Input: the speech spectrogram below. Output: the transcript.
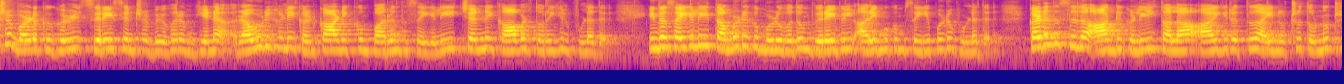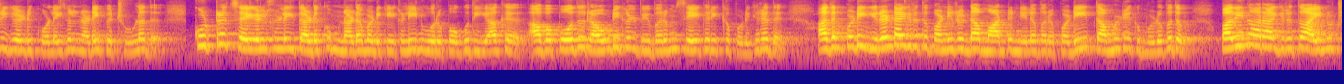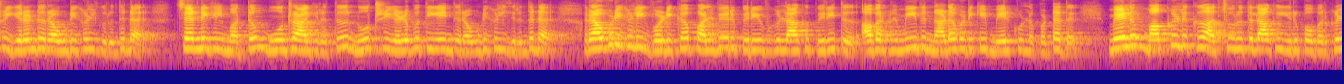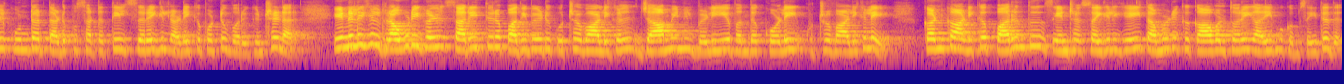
குற்ற வழக்குகள் சிறை சென்ற விவரம் என ரவுடிகளை கண்காணிக்கும் பருந்து செயலி சென்னை காவல்துறையில் உள்ளது. இந்த செயலி தமிழகம் முழுவதும் விரைவில் அறிமுகம் செய்யப்பட உள்ளது. கடந்த சில ஆண்டுகளில் தலா ஆயிரத்து ஐநூற்று தொன்னூற்றி ஏழு கொலைகள் நடைபெற்றுள்ளது. குற்ற செயல்களை தடுக்கும் நடவடிக்கைகளின் ஒரு பகுதியாக அவ்வப்போது ரவுடிகள் விவரம் சேகரிக்கப்படுகிறது. அதன்படி இரண்டாயிரத்து பன்னிரெண்டாம் ஆண்டு நிலவரப்படி தமிழகம் முழுவதும் பதினாறாயிரத்து ஐநூற்று இரண்டு ரவுடிகள் இருந்தனர். சென்னையில் மட்டும் மூன்றாயிரம் மூன்றாயிரத்து நூற்றி எழுபத்தி ஐந்து ரவுடிகள் இருந்தனர். ரவுடிகளை ஒழிக்க பல்வேறு பிரிவுகளாக பிரித்து அவர்கள் மீது நடவடிக்கை மேற்கொள்ளப்பட்டது. மேலும் மக்களுக்கு அச்சுறுத்தலாக இருப்பவர்கள் குண்டர் தடுப்பு சட்டத்தில் சிறையில் அடைக்கப்பட்டு வருகின்றனர். இந்நிலையில் ரவுடிகள் சரித்திர பதிவேடு குற்றவாளிகள் ஜாமீனில் வெளியே வந்த கொலை குற்றவாளிகளை கண்காணிக்க பருந்து என்ற செயலியை தமிழக காவல்துறை அறிமுகம் செய்தது.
